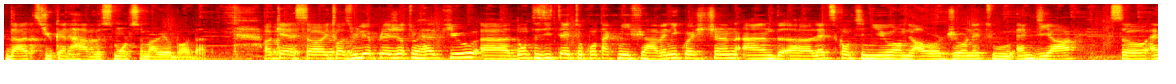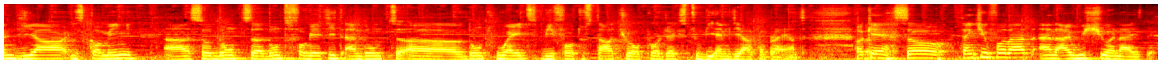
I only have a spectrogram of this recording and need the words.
that you can have a small summary about that. Okay, so it was really a pleasure to help you. Uh, don't hesitate to contact me if you have any question and uh, let's continue on our journey to MDR. So MDR is coming. Uh, so don't uh, don't forget it and don't uh, don't wait before to start your projects to be MDR compliant. Okay, so thank you for that, and I wish you a nice day.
